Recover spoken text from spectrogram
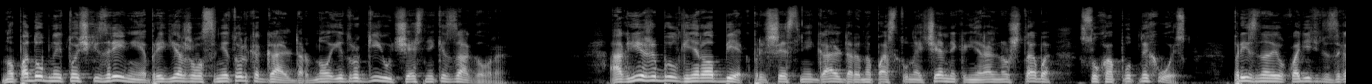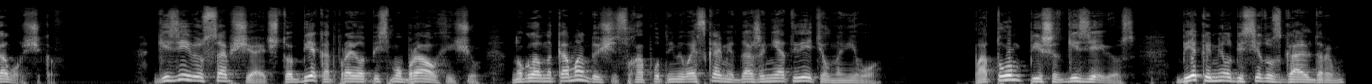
Но подобной точки зрения придерживался не только Гальдер, но и другие участники заговора. А где же был генерал Бек, предшественник Гальдера на посту начальника генерального штаба сухопутных войск, признанный руководитель заговорщиков? Гизевиус сообщает, что Бек отправил письмо Браухичу, но главнокомандующий сухопутными войсками даже не ответил на него. Потом, пишет Гизевиус, Бек имел беседу с Гальдером,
